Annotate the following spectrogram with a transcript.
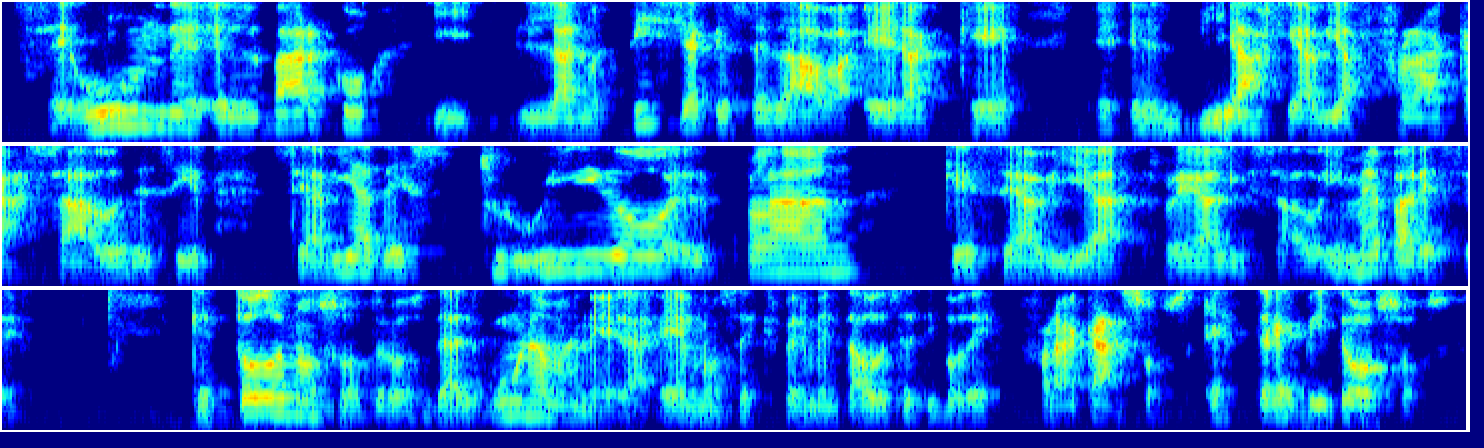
se hunde el barco y la noticia que se daba era que eh, el viaje había fracasado, es decir, se había destruido el plan que se había realizado. Y me parece que todos nosotros de alguna manera hemos experimentado ese tipo de fracasos estrepitosos.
